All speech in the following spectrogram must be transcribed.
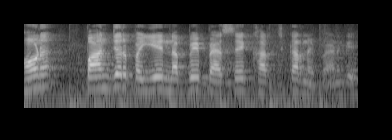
ਹੁਣ 5 ਰੁਪਏ 90 ਪੈਸੇ ਖਰਚ ਕਰਨੇ ਪੈਣਗੇ।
